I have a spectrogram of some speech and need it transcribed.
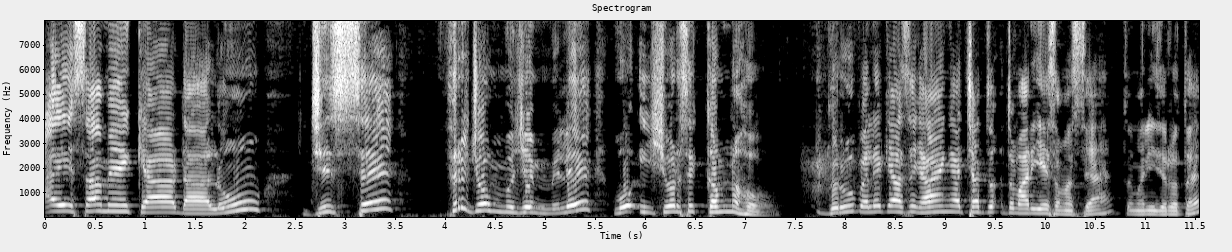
ऐसा मैं क्या डालूं जिससे फिर जो मुझे मिले, वो ईश्वर से कम ना हो। गुरु पहले क्या सिखाएँगे? अच्छा तु, तुम्हारी ये समस्या है तुम्हारी ज़रूरत है।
